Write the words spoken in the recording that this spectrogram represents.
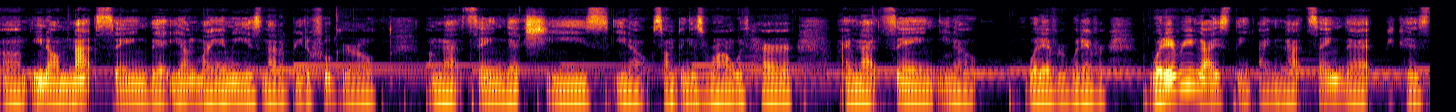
Um, you know, I'm not saying that Yung Miami is not a beautiful girl. I'm not saying that she's, you know, something is wrong with her. I'm not saying, you know, whatever, whatever. Whatever you guys think, I'm not saying that because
